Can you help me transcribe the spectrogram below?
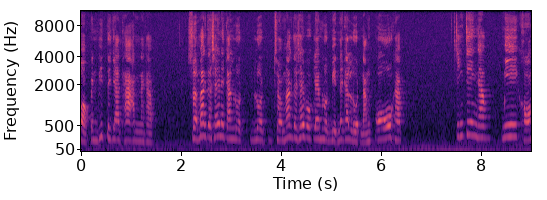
บอกเป็นพิทยาทานนะครับ ส่วนมากจะใช้ในการโหลดโหลดส่วนมากจะใช้โปรแกรมโหลดบิตในการโหลดหนังโป๊ครับ จริง ๆ ครับ มีของ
